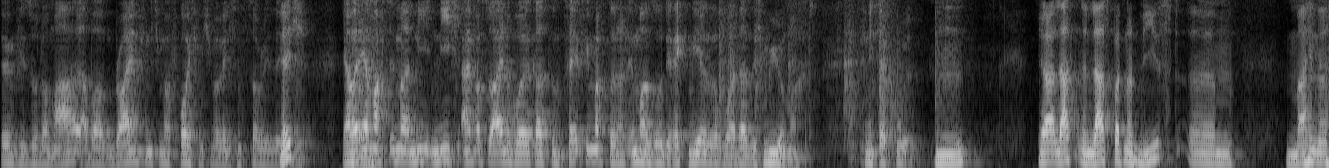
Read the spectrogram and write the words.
irgendwie so normal. Aber Brian finde ich immer, freue ich mich immer, wenn ich eine Story sehe. Echt? Ja, aber er macht immer nie, nicht einfach so eine, wo er gerade so ein Selfie macht, sondern immer so direkt mehrere, wo er dann sich Mühe macht. Finde ich sehr cool. Ja, la- last but not least, ähm, meine,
